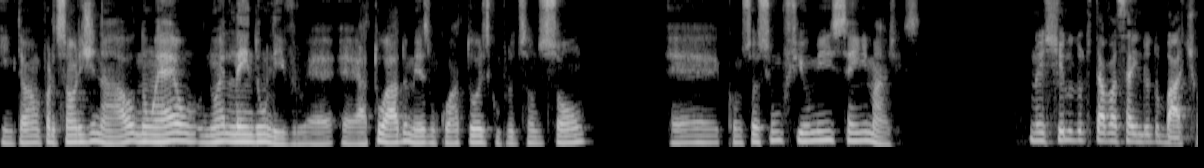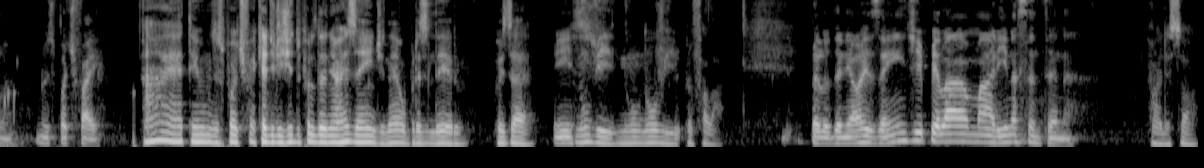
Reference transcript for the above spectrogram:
Então é uma produção original, não é, não é lendo um livro, é, é atuado mesmo, com atores, com produção de som. É como se fosse um filme sem imagens. No estilo do que tava saindo do Batman no Spotify. Ah, é, tem um do Spotify que é dirigido pelo Daniel Rezende, né? O brasileiro. Pois é. Isso. Não vi, não, não ouvi pra falar. Pelo Daniel Rezende e pela Marina Santana. Olha só.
